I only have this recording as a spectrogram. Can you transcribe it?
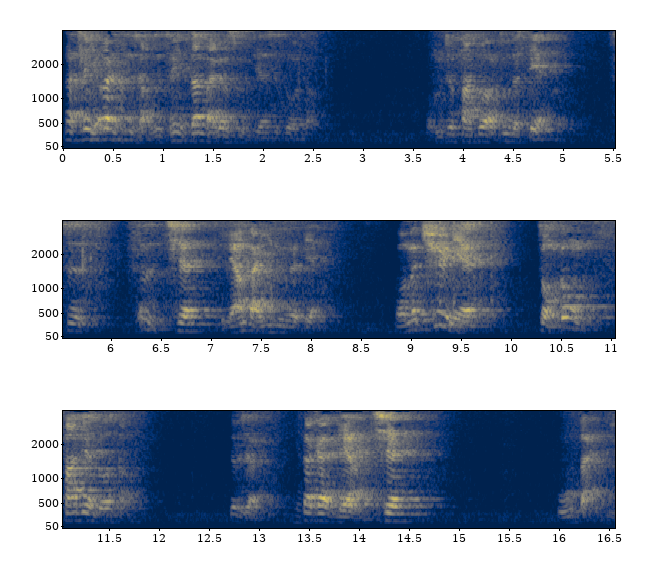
那乘以二十四小时乘以三百六十五天是多少？我们就发多少度的电？是四千两百亿度的电。我们去年总共发电多少？对不对？大概两千五百亿。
